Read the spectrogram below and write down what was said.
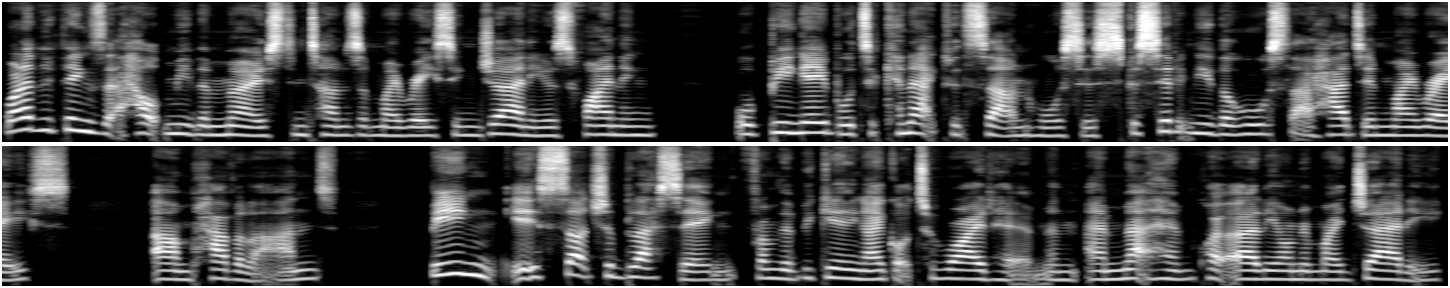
One of the things that helped me the most in terms of my racing journey was finding or being able to connect with certain horses, specifically the horse that I had in my race, um, Haverland. Being is such a blessing from the beginning. I got to ride him and I met him quite early on in my journey.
